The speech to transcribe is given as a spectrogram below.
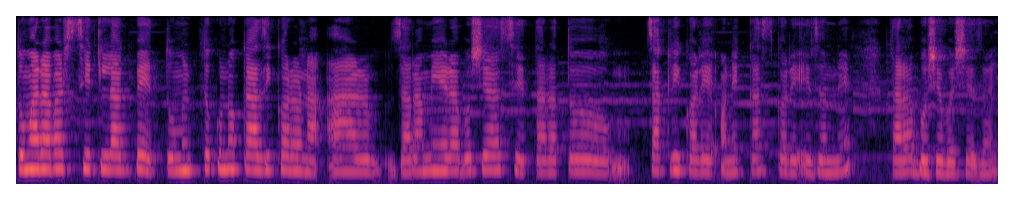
তোমার আবার সিট লাগবে, তুমি তো কোনো কাজই করো না। আর যারা মেয়েরা বসে আছে, তারা তো চাকরি করে, অনেক কাজ করে, এজন্যে তারা বসে বসে যায়।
